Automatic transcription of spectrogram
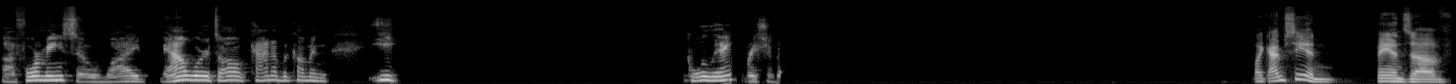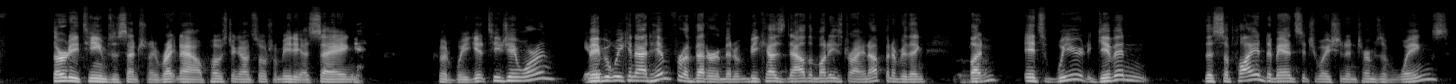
uh, for me. So why now where it's all kind of becoming equal like I'm seeing fans of 30 teams essentially right now posting on social media saying, could we get TJ Warren? Yep. Maybe we can add him for a veteran minimum because now the money's drying up and everything. Mm-hmm. But it's weird given the supply and demand situation in terms of wings.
